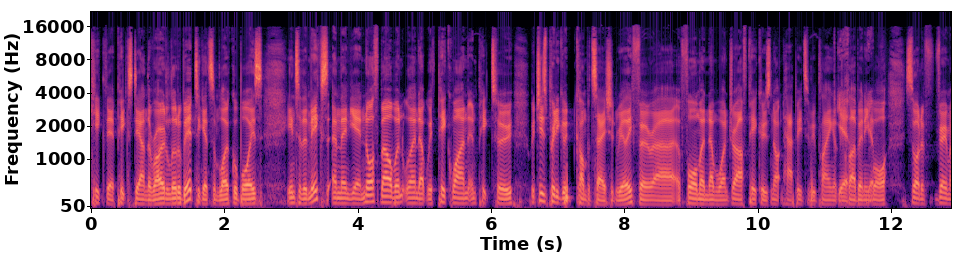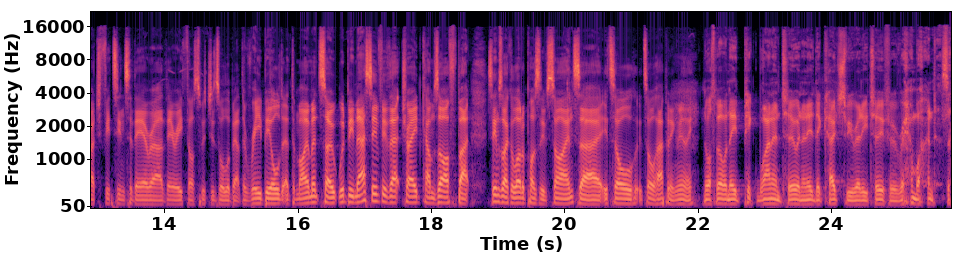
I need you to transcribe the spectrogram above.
kick their picks down the road a little bit to get some local boys into the mix. And then yeah, North Melbourne will end up with pick one and pick two, which is pretty good compensation really for uh, a former number one draft pick who's not happy to be playing at the Yep, club yep. anymore. Sort of very much fits into their uh, their ethos, which is all about the rebuild at the moment. So it would be massive if that trade comes off, but seems like a lot of positive signs. Uh, it's all it's all happening really. North Melbourne need pick one and two, and they need the coach to be ready too for round one. So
